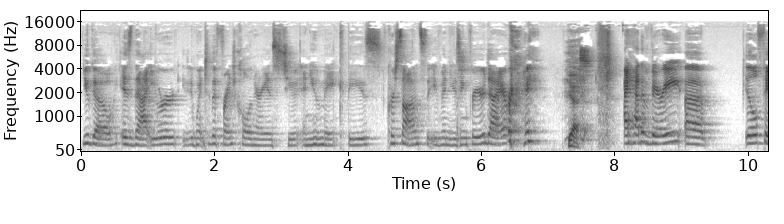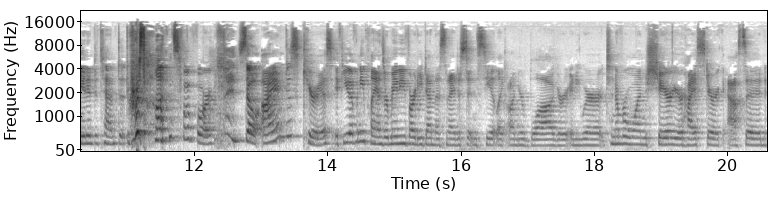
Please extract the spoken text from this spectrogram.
you go is that you were you went to the French Culinary Institute and you make these croissants that you've been using for your diet, right? Yes. I had a very uh, ill-fated attempt at croissants before. So I am just curious if you have any plans, or maybe you've already done this and I just didn't see it like on your blog or anywhere. To number one, share your high acid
